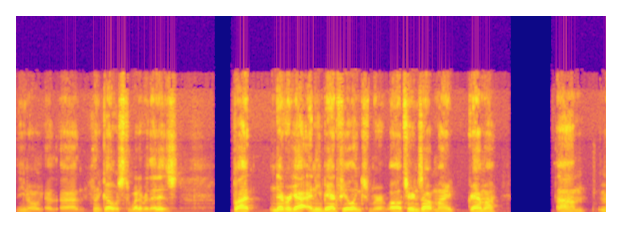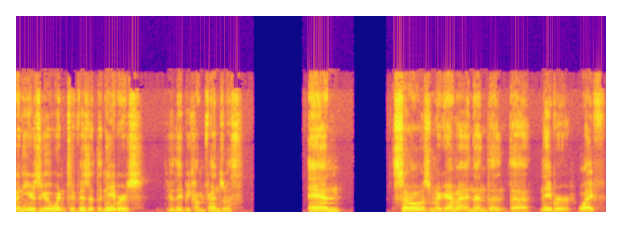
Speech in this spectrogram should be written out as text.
you know, a, a ghost, whatever that is, but never got any bad feelings from her. Well, it turns out my grandma, um, many years ago, went to visit the neighbors who they become friends with, and so it was my grandma and then the the neighbor wife,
